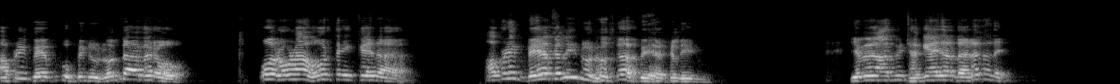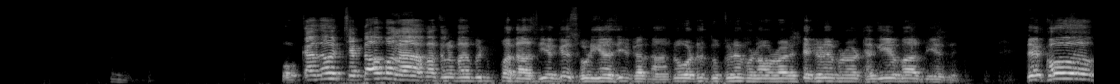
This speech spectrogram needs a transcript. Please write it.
ਆਪਣੀ ਬੇਵਕੂਫੀ ਨੂੰ ਰੋਂਦਾ ਫਿਰ। ਉਹ ਰੋਣਾ ਹੋਰ ਤਰੀਕੇ ਦਾ ਆਪਣੀ ਬੇਅਕਲੀ ਨੂੰ ਰੋਂਦਾ, ਬੇਅਕਲੀ ਨੂੰ। ਜਿਵੇਂ ਆਦਮੀ ਠੱਗਿਆ ਜਾਂਦਾ ਨਾ ਕਦੇ। ਉਹ ਕਹਿੰਦਾ ਚੰਗਾ ਭਲਾ ਮਤਲਬ ਮੈਨੂੰ ਪਤਾ ਸੀ, ਅੱਗੇ ਸੁਣੀਆਂ ਸੀ ਗੱਲਾਂ। ਨੋਟ ਦੁੱਗਣੇ ਬਣਾਉਣ ਵਾਲੇ, ਤਿਗਣੇ ਬਣਾਉਣ, ਠੱਗੀਆਂ ਮਾਰਦੀਆਂ ਨੇ। ਦੇਖੋ,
